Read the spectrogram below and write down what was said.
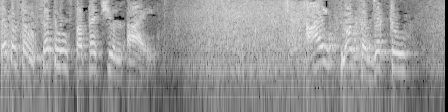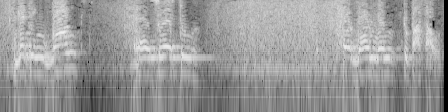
Satsang, Sat means perpetual I. I not subject to getting born uh, so as to for born one to pass out.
